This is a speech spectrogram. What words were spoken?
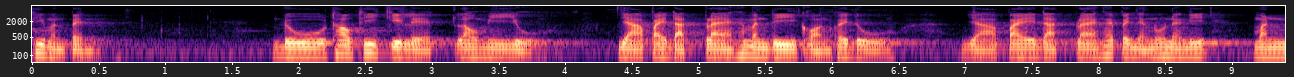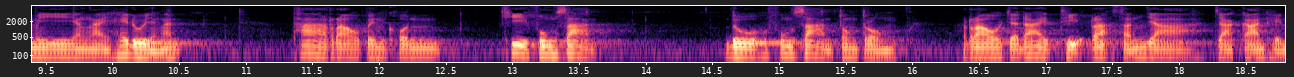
ที่มันเป็น ดูเท่าที่กิเลสเรามีอยู่ อย่าไปดัดแปลงให้มันดีก่อนค่อยดู อย่าไปดัดแปลงให้เป็นอย่างนู้นอย่างนี้ มันมียังไงให้ดูอย่างนั้น ถ้าเราเป็นคนขี้ฟุ้งซ่าน ดูฟุ้งซ่านตรงๆ เราจะได้ทิระสัญญาจากการเห็น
